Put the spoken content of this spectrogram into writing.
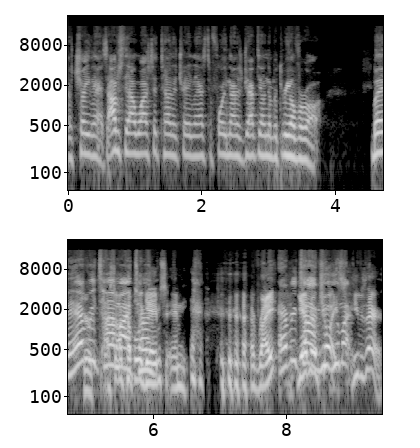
of Trey Lance. Obviously, I watched a ton of Trey Lance. The 49ers drafted him number three overall. But every sure. time I, saw a couple of games, and right, every time no. You, you might, he was there.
